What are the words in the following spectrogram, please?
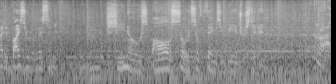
I'd advise you to listen. She knows all sorts of things you'd be interested in. Ah.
